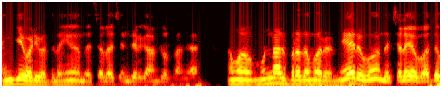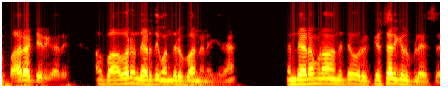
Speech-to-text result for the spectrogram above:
அங்கி வடிவத்திலையும் இந்த சிலை செஞ்சுருக்கான்னு சொல்கிறாங்க நம்ம முன்னாள் பிரதமர் நேருவும் இந்த சிலையை பார்த்து பாராட்டியிருக்காரு. அப்போ அவர் இந்த இடத்துக்கு வந்திருப்பான்னு நினைக்கிறேன். இந்த இடம்லாம் வந்துட்டு ஒரு ஹிஸ்டாரிக்கல் பிளேஸு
